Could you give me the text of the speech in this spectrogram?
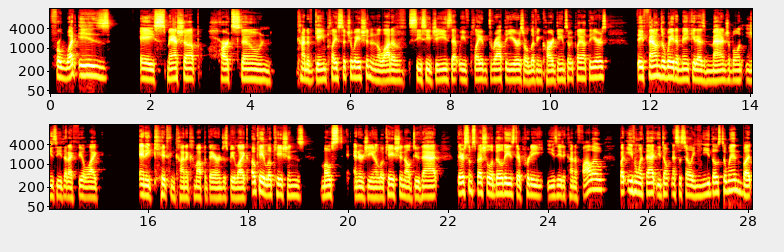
for what is a smash up Hearthstone kind of gameplay situation and a lot of CCGs that we've played throughout the years or living card games that we play out the years, they found a way to make it as manageable and easy that I feel like any kid can kind of come up there and just be like, okay, locations, most energy in a location, I'll do that. There's some special abilities, they're pretty easy to kind of follow. But even with that, you don't necessarily need those to win. But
